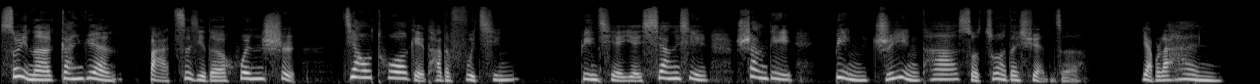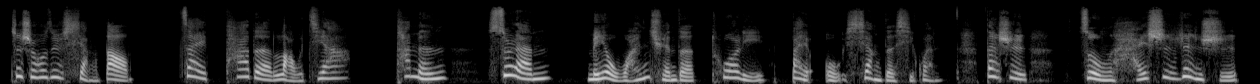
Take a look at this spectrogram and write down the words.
所以呢，甘愿把自己的婚事交托给他的父亲，并且也相信上帝。并指引他所做的选择。亚伯拉罕这时候就想到，在他的老家，他们虽然没有完全的脱离拜偶像的习惯，但是总还是认识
